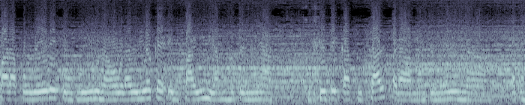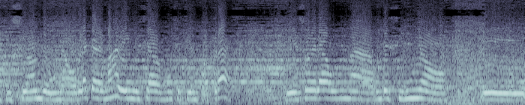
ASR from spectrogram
para poder eh, concluir una obra, debido a que el país, digamos, no tenía suficiente capital para mantener la construcción de una obra que además había iniciado mucho tiempo atrás. Y eso era un designio, eh,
